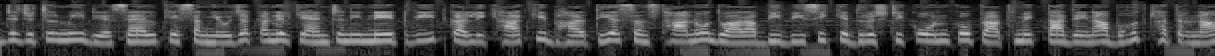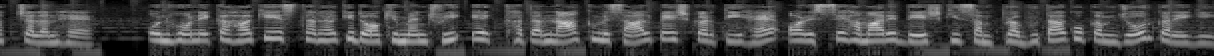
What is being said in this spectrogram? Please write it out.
डिजिटल मीडिया सेल के संयोजक अनिल के एंटनी ने ट्वीट कर लिखा कि भारतीय संस्थानों द्वारा बीबीसी के दृष्टिकोण को प्राथमिकता देना बहुत खतरनाक चलन है। उन्होंने कहा कि इस तरह की डॉक्यूमेंट्री एक खतरनाक मिसाल पेश करती है और इससे हमारे देश की संप्रभुता को कमज़ोर करेगी।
